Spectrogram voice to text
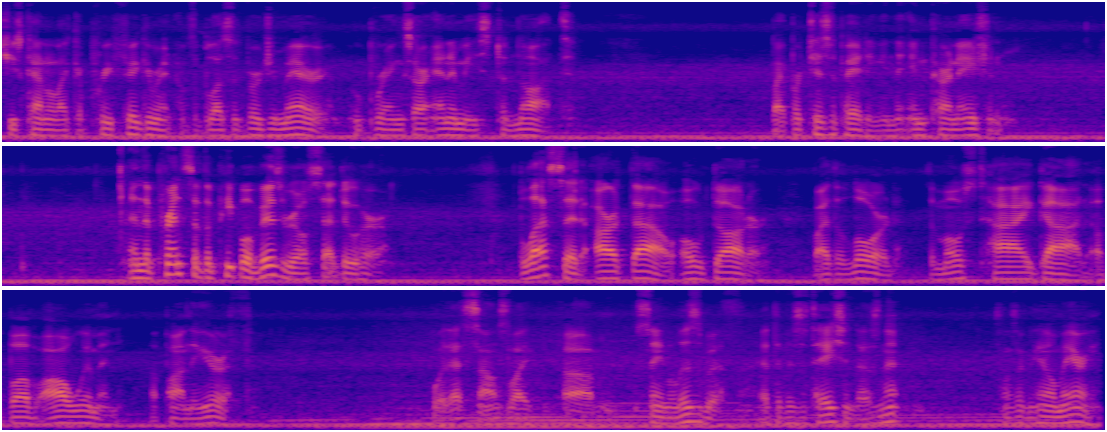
She's kind of like a prefigurement of the Blessed Virgin Mary, who brings our enemies to naught by participating in the incarnation. And the prince of the people of Israel said to her, Blessed art thou, O daughter, by the Lord, the Most High God, above all women upon the earth. Boy, that sounds like um, St. Elizabeth at the visitation, doesn't it? Sounds like the Hail Mary.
